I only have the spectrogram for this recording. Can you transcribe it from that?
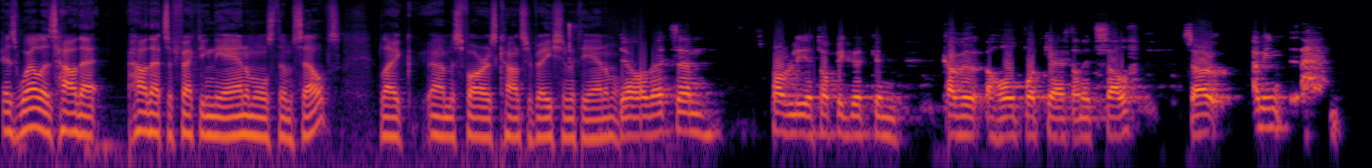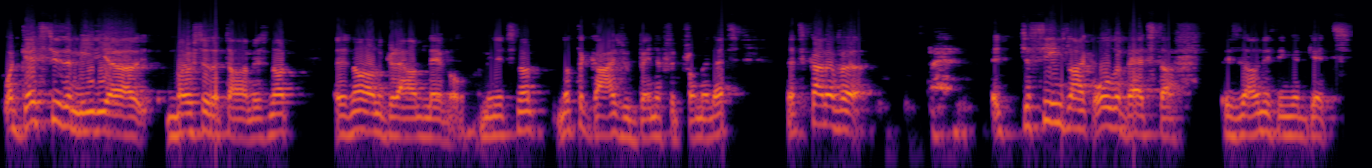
as well as how that how that's affecting the animals themselves, like um, as far as conservation with the animals. yeah, well, that's um, probably a topic that can cover a whole podcast on itself. So I mean, what gets to the media most of the time is not is not on ground level. I mean, it's not not the guys who benefit from it. That's that's kind of a. It just seems like all the bad stuff is the only thing that gets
